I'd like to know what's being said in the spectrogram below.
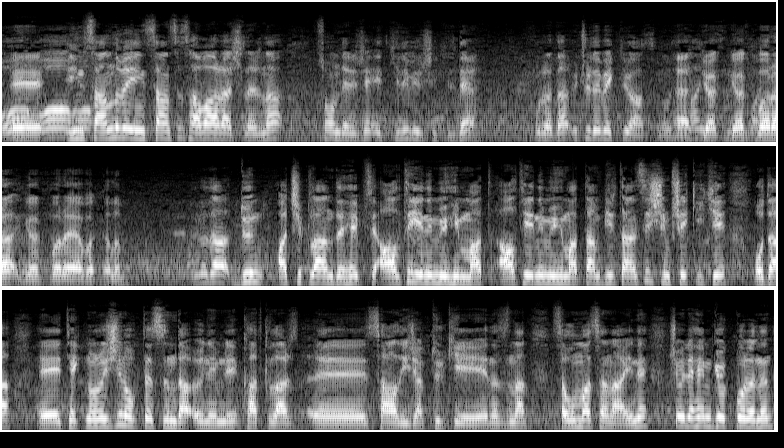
O- E, o- o- insanlı ve insansız hava araçlarına son derece etkili bir şekilde Evet. burada üçü de bekliyor aslında hocam. Evet, Gök, Hangisinden Gökbora, Gökbora'ya bakalım. Burada dün açıklandı hepsi 6 yeni mühimmat. 6 yeni mühimmattan bir tanesi Şimşek 2. O da e, teknoloji noktasında önemli katkılar e, sağlayacak Türkiye'ye en azından savunma sanayine. Şöyle hem Gökbora'nın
